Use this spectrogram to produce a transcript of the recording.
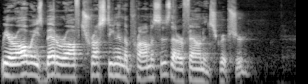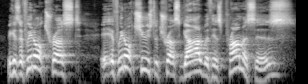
We are always better off trusting in the promises that are found in Scripture. Because if we don't trust, if we don't choose to trust God with His promises,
